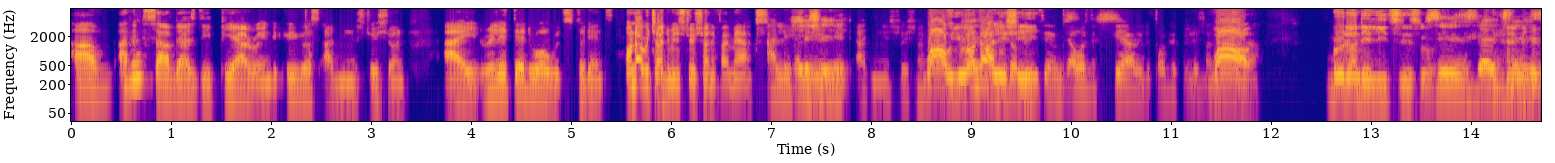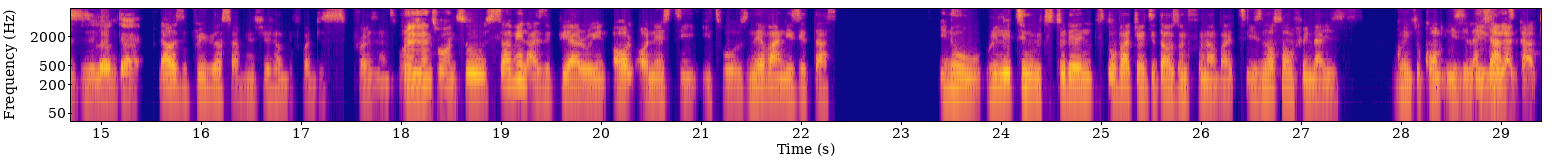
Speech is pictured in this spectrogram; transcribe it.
I've having served as the PRO in the previous administration. I related well with students. Under which administration, if I may ask? Ali Ali Sheyi Sheyi. led administration. Wow, you under Ali WTMs. Sheyi? I was the PRO, the public relations Wow. officer. Bro, don't they lead since so Since like since it's a long time. That was the previous administration before this present one. present one? So serving as the PRO, in all honesty, it was never an easy task. You know, relating with students over twenty thousand FUNAABites is not something that is going to come easy like Easy that. like that.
